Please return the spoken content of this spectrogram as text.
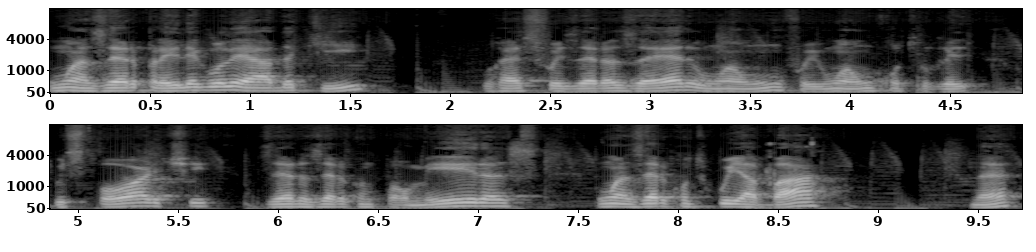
1 a 0 para ele é goleada aqui, o resto foi 0 a 0 1 a 1 foi 1 a 1 contra o, o Sport, 0 a 0 contra o Palmeiras, 1 a 0 contra o Cuiabá, né?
